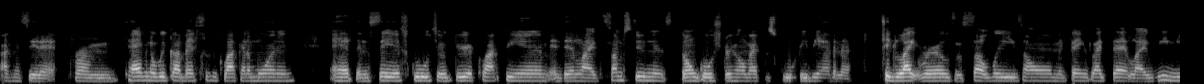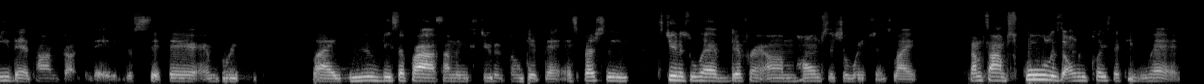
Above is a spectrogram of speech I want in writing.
I can say that. From having to wake up at six o'clock in the morning and having to stay at school till three o'clock p.m. And then like some students don't go straight home after school. They be having to take light rails and subways home and things like that. Like we need that time throughout the day to just sit there and breathe. Like you'd be surprised how many students don't get that, especially students who have different um home situations. Like sometimes school is the only place that people have.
